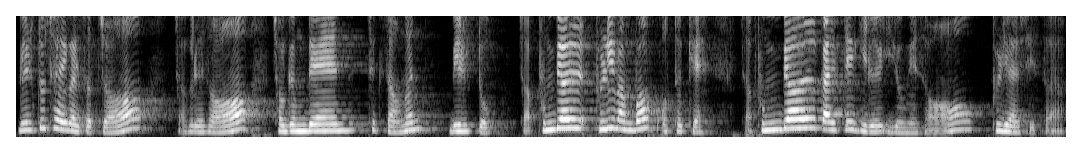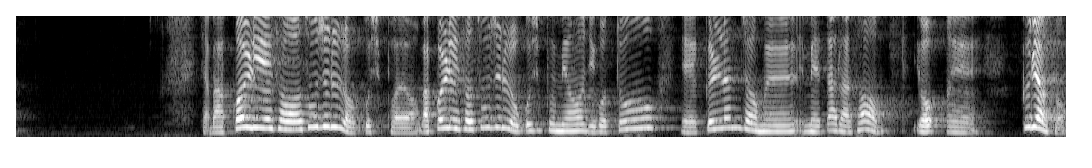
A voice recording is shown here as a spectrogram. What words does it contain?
밀도 차이가 있었죠. 자, 그래서 적용된 특성은 밀도. 자, 분별 분리 방법 어떻게? 자, 분별 깔때기를 이용해서 분리할 수 있어요. 자, 막걸리에서 소주를 넣고 싶어요. 막걸리에서 소주를 넣고 싶으면 이것도 예, 끓는 점에 따라서 여, 예, 끓여서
